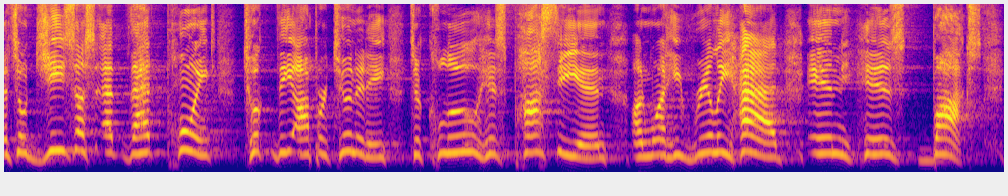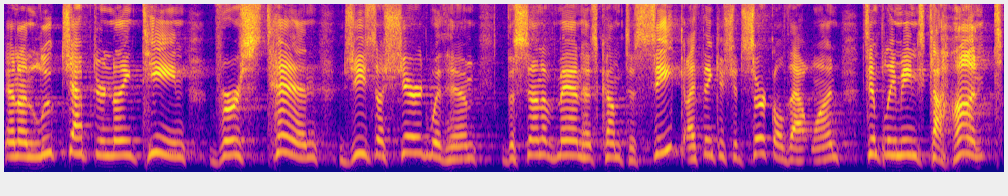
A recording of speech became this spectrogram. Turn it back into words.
And so Jesus at that point took the opportunity to clue his posse in on what he really had in his box. And on Luke chapter 19, verse 10, Jesus shared with him, The Son of Man has come to seek. I think you should circle that one. It simply means to hunt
